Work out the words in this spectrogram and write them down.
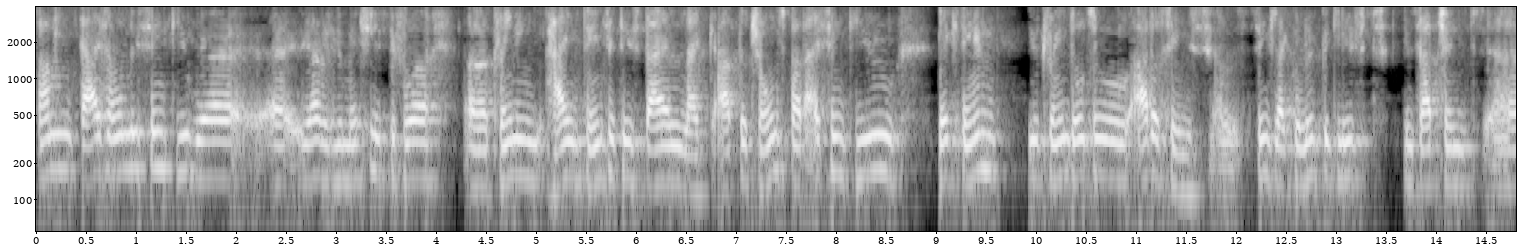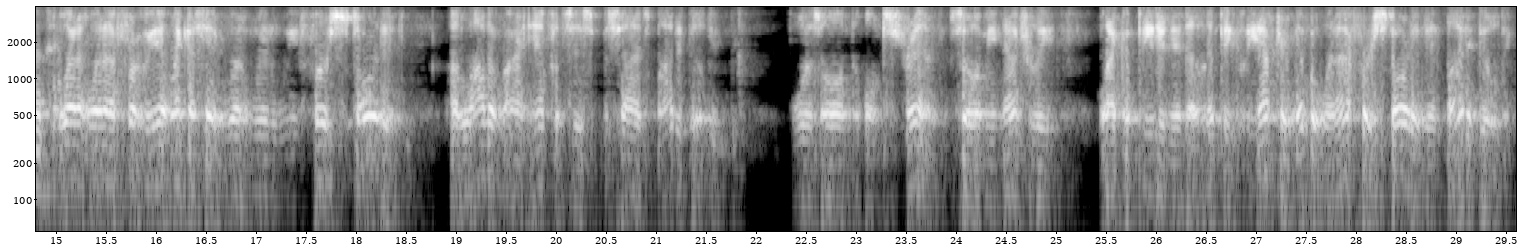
some guys only think you were, uh, yeah, you mentioned it before, uh, training high intensity style like Arthur Jones, but I think you, back then, you trained also other things, uh, things like Olympic lift and such, and uh, When when I first, yeah, like I said, when when we first started, a lot of our emphasis besides bodybuilding was on on strength. So I mean, naturally, I competed in Olympically, you have to remember when I first started in bodybuilding,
